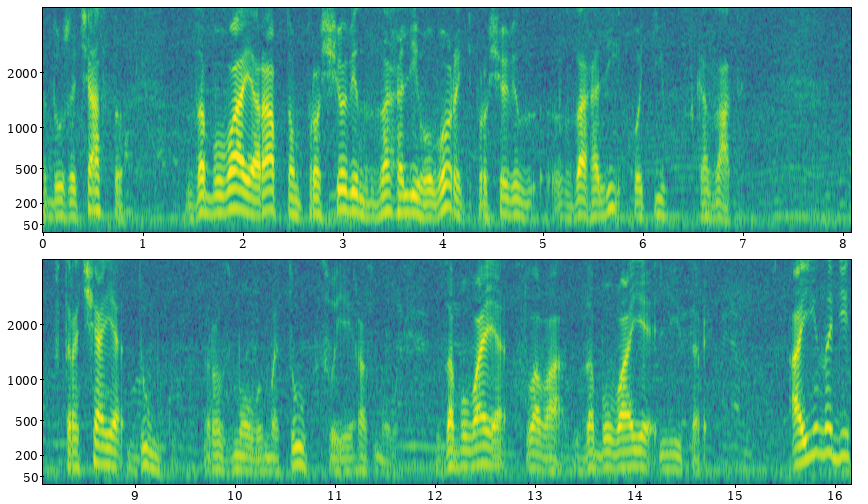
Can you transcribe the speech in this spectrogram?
дуже часто забуває раптом про що він взагалі говорить, про що він взагалі хотів сказати. Втрачає думку розмови, мету своєї розмови, забуває слова, забуває літери. А іноді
